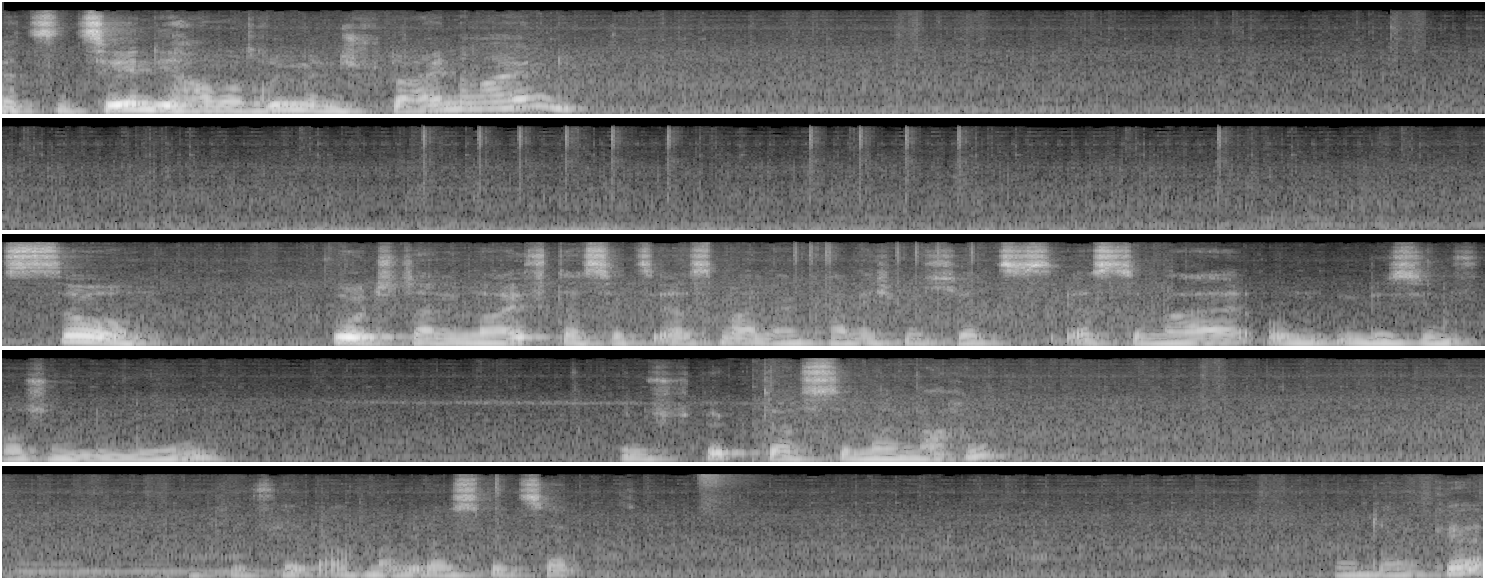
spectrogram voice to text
Letzten 10, die hauen wir drüben in den Stein rein. So, gut, dann läuft das jetzt erstmal. Dann kann ich mich jetzt das erste Mal um ein bisschen Forschung bemühen. Fünf Stück darfst du mal machen. Hier fehlt auch mal wieder das Rezept. So, danke.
